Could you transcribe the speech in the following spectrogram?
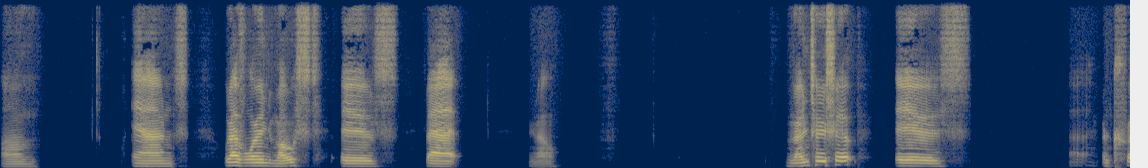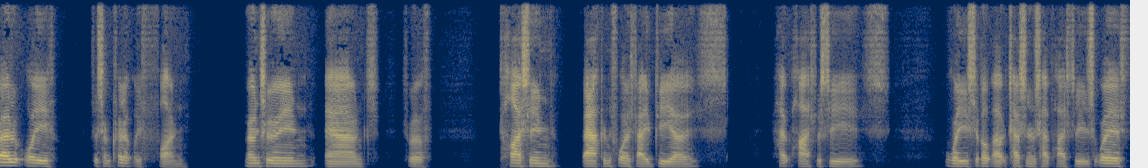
Um, and what I've learned most is that, you know, mentorship is uh, incredibly, just incredibly fun. Mentoring and sort of tossing back and forth ideas, hypotheses, ways to go about testing those hypotheses with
